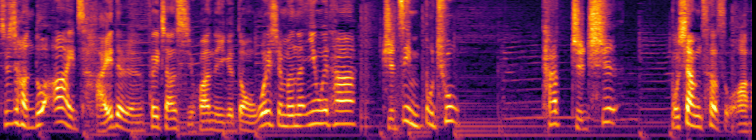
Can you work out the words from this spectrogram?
这是很多爱财的人非常喜欢的一个动物，为什么呢？因为它只进不出，它只吃，不上厕所。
